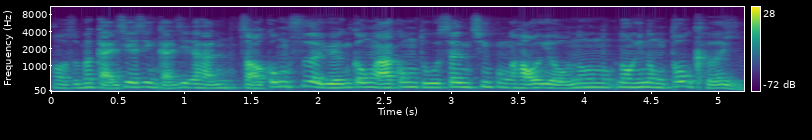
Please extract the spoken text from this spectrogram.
哦。什么感谢信、感谢函，找公司的员工啊、工读生、亲朋好友弄弄弄一弄都可以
